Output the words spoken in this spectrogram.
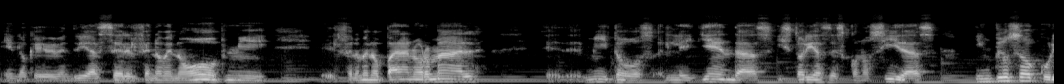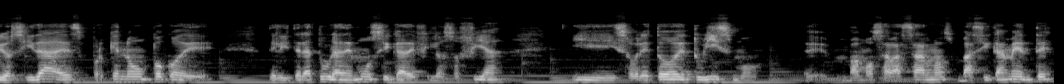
en lo que vendría a ser el fenómeno ovni, el fenómeno paranormal, eh, mitos, leyendas, historias desconocidas, incluso curiosidades, ¿por qué no un poco de, literatura, de música, de filosofía y sobre todo de turismo. Eh, vamos a basarnos básicamente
